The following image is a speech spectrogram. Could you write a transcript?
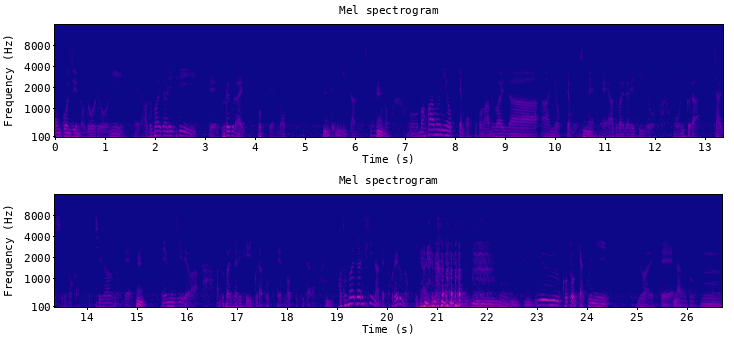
香港人の同僚に、えーアドバイザリーフィーってどれぐらい取ってんの？うんって聞いたんですね、うんそのおまあ、ファームによってもそのアドバイザーによってもですね、えーアドバイザリーフィーをおいくらチャージするのかって違うので、うん AMG ではアドバイザリーフィーいくら取ってんの？って聞いたら、うん。アドバイザリーフィーなんて取れるの？みたいな。うん。いうことを逆に言われてなるほどうん。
